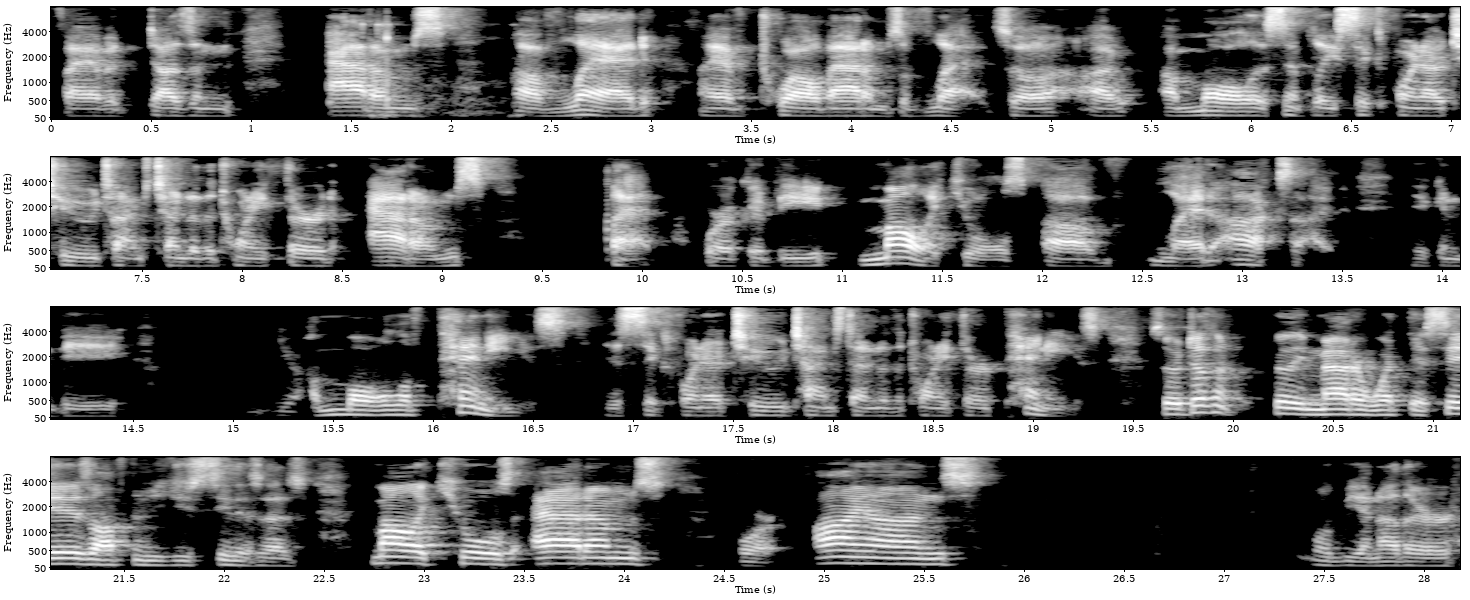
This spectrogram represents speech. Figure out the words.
If I have a dozen atoms of lead, I have 12 atoms of lead. So a, a mole is simply 6.02 times 10 to the 23rd atoms lead, or it could be molecules of lead oxide. It can be a mole of pennies is 6.02 times 10 to the 23rd pennies. So it doesn't really matter what this is. Often you see this as molecules, atoms, ions. will be another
